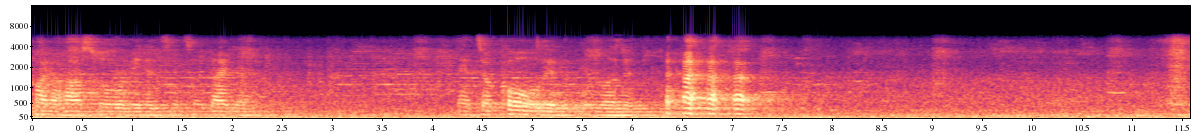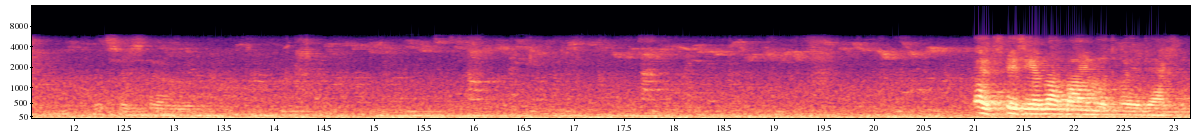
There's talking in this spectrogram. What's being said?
find a hospital. I mean, it's, it's a nightmare. And it's so cold in, in London. it's just, um, Oh, Stacey, I'm not buying the Toyota Jackson.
